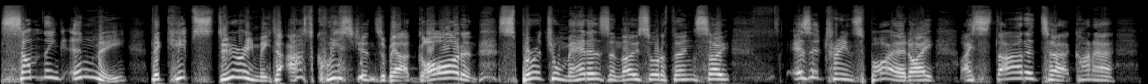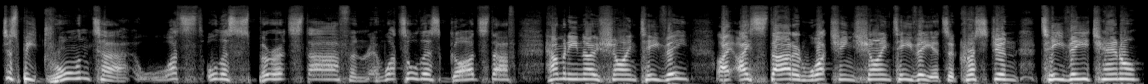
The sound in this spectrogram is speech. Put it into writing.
something in me that kept stirring me to ask questions about God and spiritual matters and those sort of things. So, as it transpired, I, I started to kind of just be drawn to what's all this spirit stuff and, and what's all this God stuff. How many know Shine TV? I, I started watching Shine TV. It's a Christian TV channel.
